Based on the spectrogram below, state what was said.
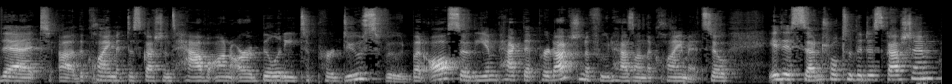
that uh, the climate discussions have on our ability to produce food, but also the impact that production of food has on the climate. So it is central to the discussion,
